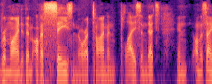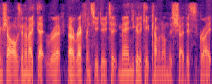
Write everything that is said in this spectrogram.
reminded them of a season or a time and place. And that's, and on the same show, I was going to make that ref, uh, reference you do too. Man, you got to keep coming on this show. This is great.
